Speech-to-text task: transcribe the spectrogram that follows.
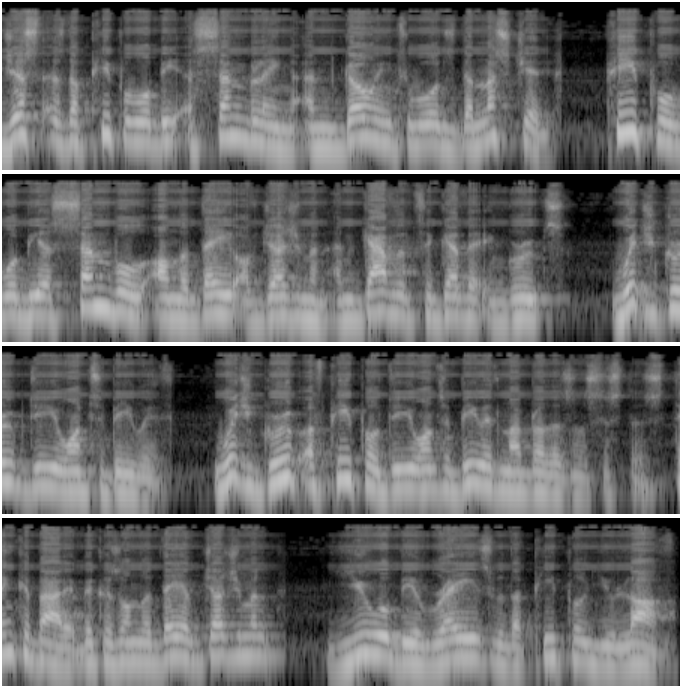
Just as the people will be assembling and going towards the masjid, people will be assembled on the day of judgment and gathered together in groups. Which group do you want to be with? Which group of people do you want to be with, my brothers and sisters? Think about it, because on the day of judgment, you will be raised with the people you love.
